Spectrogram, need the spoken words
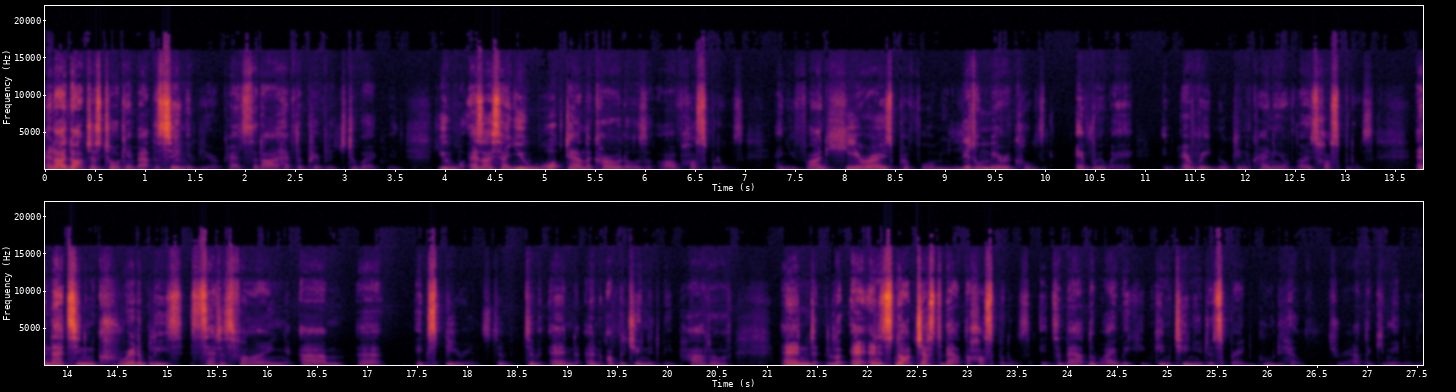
And i'm not just talking about the senior bureaucrats that i have the privilege to work with. You as i say you walk down the corridors of hospitals and you find heroes performing little miracles everywhere in every nook and cranny of those hospitals. And that's an incredibly satisfying um, uh, experience to, to and an opportunity to be part of and look, and it's not just about the hospitals it's about the way we can continue to spread good health throughout the community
